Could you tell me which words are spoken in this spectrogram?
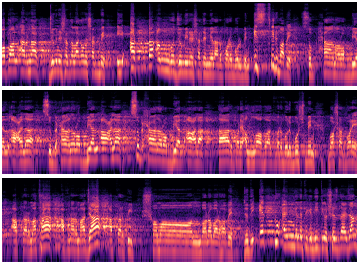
কপাল আর নাক জমিনের সাথে লাগানো থাকবে, এই আটটা অঙ্গ জমিনের সাথে মেলার পরে বলবেন, স্থিরভাবে, সুবহান রব্বিয়াল আলা, সুবহান রব্বিয়াল আলা, সুবহান রব্বিয়াল আলা। তারপরে আল্লাহ আকবার বলে বসবেন, বসার পরে আপনার মাথা, আপনার মাজা, আপনার পিঠ সমান বরাবর হবে। যদি একটু অ্যাঙ্গেলে থেকে দ্বিতীয় সেজদায় যান,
